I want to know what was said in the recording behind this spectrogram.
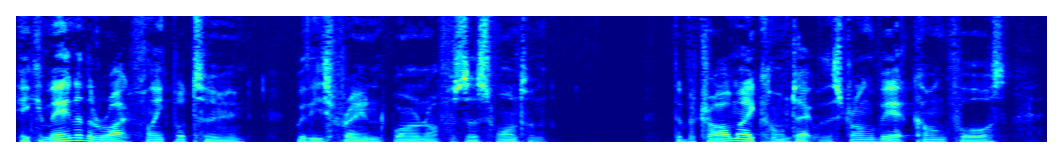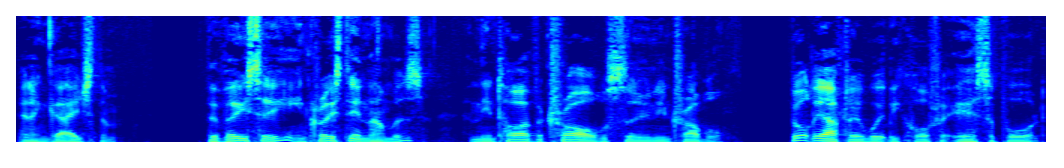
He commanded the right flank platoon with his friend Warrant Officer Swanton. The patrol made contact with a strong Viet Cong force and engaged them. The VC increased their numbers, and the entire patrol was soon in trouble. Shortly after Wheatley called for air support,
